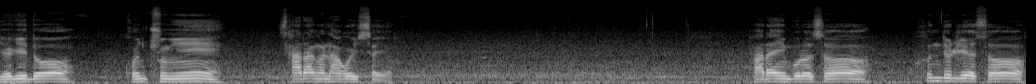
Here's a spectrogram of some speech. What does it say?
여기도 곤충이 사랑을 하고 있어요. 바람이 불어서 흔들려서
